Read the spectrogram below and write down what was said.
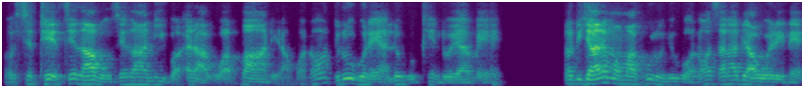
ဟိုစစ်ထစဉ်းစားပုံစဉ်းစားနည်းပေါ့အဲ့ဒါကမှားနေတာပေါ့နော်။သူတို့ကိုယ်တိုင်အလုပ်ကိုခင်တွေ့ရမယ်။တော့ဒီကြားထဲမှာမှအခုလိုမျိုးပေါ့နော်။ဆန္ဒပြဝဲတွေနဲ့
